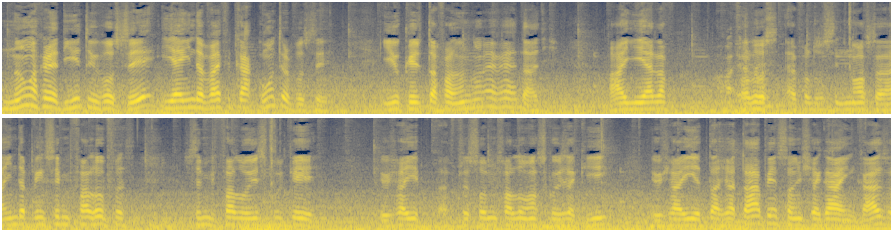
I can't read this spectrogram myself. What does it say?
não acreditam em você e ainda vai ficar contra você. E o que ele está falando não é verdade. Aí ela Olha, falou, né? ela falou assim, nossa, ainda bem que você me falou, você me falou isso porque eu já ia- a pessoa me falou umas coisas aqui, eu já ia, tá, já estava pensando em chegar em casa,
